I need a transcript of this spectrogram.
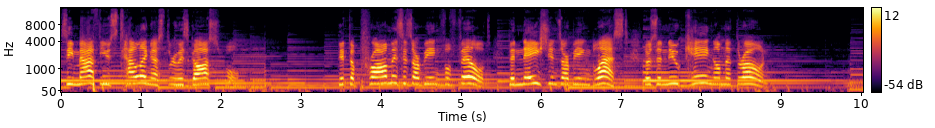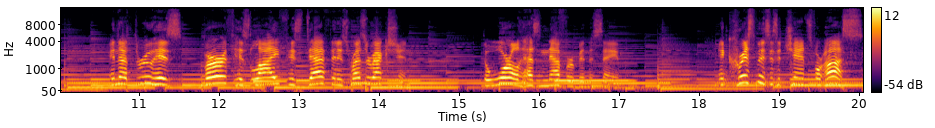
See, Matthew's telling us through his gospel that the promises are being fulfilled, the nations are being blessed, there's a new king on the throne. And that through his birth, his life, his death, and his resurrection, the world has never been the same. And Christmas is a chance for us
